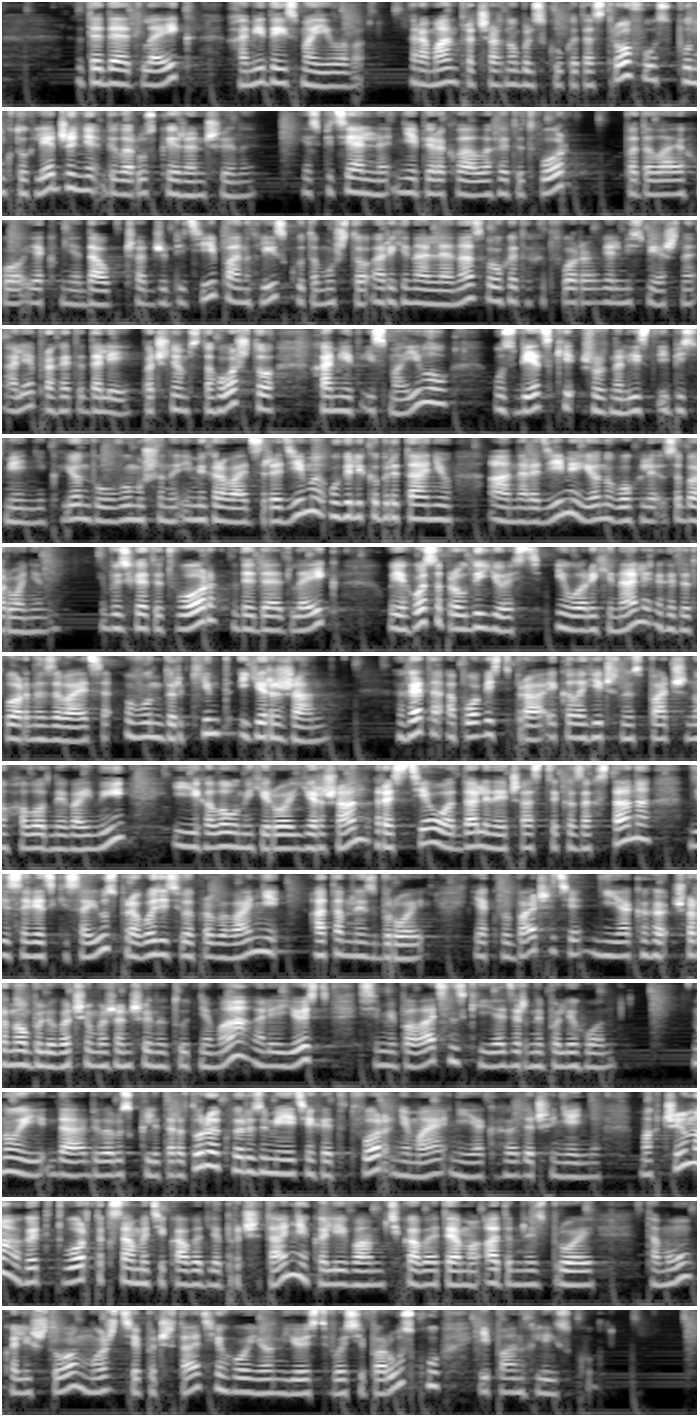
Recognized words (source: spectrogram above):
The Dead Lake Хаміда Ісмаілова. Раман пра чарнобыльскую катастрофу з пункту гледжання беларускай жанчыны. Я спецыяльна не пераклала гэты твор, падала яго як мне даў чат GPT па-англійску тому што арыгінальная назва ў гэтых твора вельмі смешная але пра гэта далей. Пачнём з таго што хамід ісмаілаў узбецкі журналіст і пісьменнік. Ён быў вымушаны эміграваць з радзімы ў великкабрытанію а на радзіме ён увогуле забаронены. І вось гэты твор the dead lake у яго сапраўды ёсць. І ў арыгінале гэты твор называется вундеркінд ержан Гэта аповесць пра экалагічную спадчыну халоднай вайны і галоўны герой ержан расце ў аддаленай частцы Казахстана, дзе савецкі саюз праводзіць выпрабаванні атамнай зброі. Як вы бачыце, ніякага чарнобылю вачыма жанчыны тут няма, але ёсць семіпалацінскі ядзерны палігон. Ну і да беларускай літаратуры, як вы разумееце, гэты твор не мае ніякага дачынення. Магчыма, гэты твор таксама цікавы для прачытання, калі вам цікавая тэма атамнай зброі. Таму, калі што можете пачытаць яго, ён ёсць вось і па-руску і па-англійску.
